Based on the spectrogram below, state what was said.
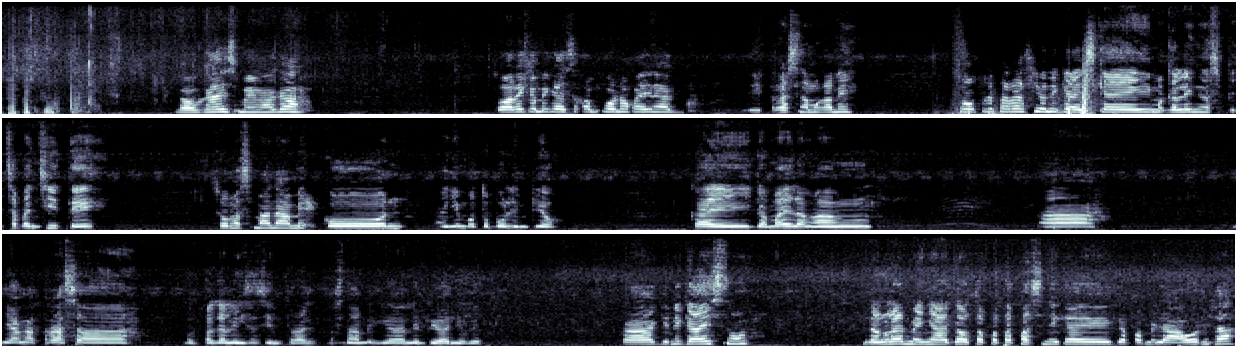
Hello guys, may maga. Sorry kami guys sa kampo no kay nag ditras naman kami. So preparasyon ni guys kay magaling na sa City. So mas manami kon ang imo tubo limpyo. Kay gamay lang ang ah yang atras sa magpagaling sa sentral. Mas nami ga limpyohan yo gid. Kag gini guys no. Kinanglan may ngagaw tapatapas ni kay gapamilaon siya.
